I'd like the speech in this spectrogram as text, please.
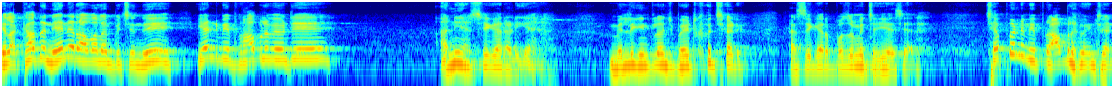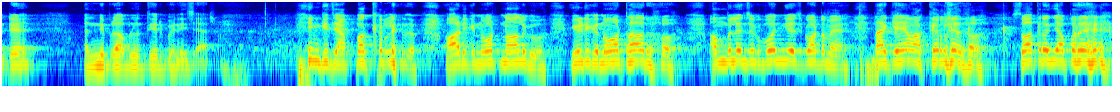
ఇలా కాదు నేనే రావాలనిపించింది. ఏంటి మీ ప్రాబ్లం ఏమిటి? అని ఎస్ఐ గారు అడిగారు. మెల్లిగి ఇంట్లోంచి బయటకు వచ్చాడు. ఎస్ఐ గారు భుజం మీద చెప్పండి మీ ప్రాబ్లం ఏంటంటే అన్ని ప్రాబ్లం తీరిపోయినాయి సార్. ఇంక చెప్పక్కర్లేదు. ఆడికి నూట నాలుగు వీడికి నూట ఆరు. అంబులెన్స్కి ఫోన్ చేసుకోవటమే నాకేం అక్కర్లేదు. స్తోత్రం చెప్పరే.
